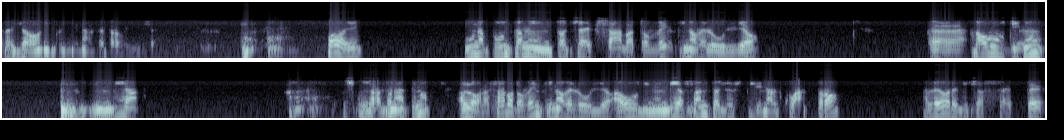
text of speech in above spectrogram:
regioni, quindi in altre province. Poi un appuntamento c'è sabato 29 luglio eh, a Udine, in via... Scusate un attimo. Allora, sabato 29 luglio a Udine, in via Santa Giustina al 4, alle ore 17,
